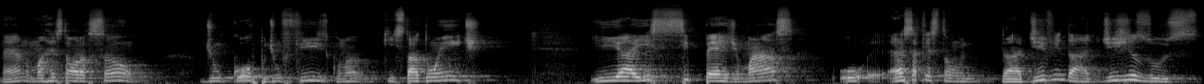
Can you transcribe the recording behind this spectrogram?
né, numa restauração de um corpo, de um físico né, que está doente, e aí se perde. Mas o, essa questão da divindade de Jesus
